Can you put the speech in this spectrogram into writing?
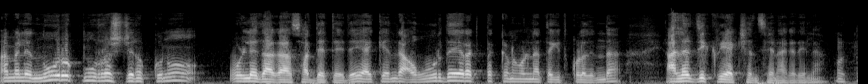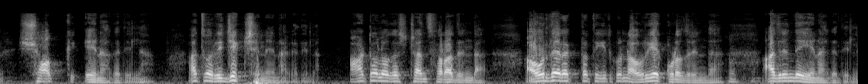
ಆಮೇಲೆ ನೂರಕ್ಕೆ ನೂರರಷ್ಟು ಜನಕ್ಕೂ ಒಳ್ಳೇದಾಗ ಸಾಧ್ಯತೆ ಇದೆ. ಯಾಕೆಂದ್ರೆ ಅವ್ರದೇ ರಕ್ತ ಕಣಗಳನ್ನ ತೆಗೆದುಕೊಳ್ಳೋದ್ರಿಂದ ಅಲರ್ಜಿಕ್ ರಿಯಾಕ್ಷನ್ಸ್ ಏನಾಗೋದಿಲ್ಲ. ಶಾಕ್ ಏನಾಗೋದಿಲ್ಲ. ಅಥವಾ ರಿಜೆಕ್ಷನ್ ಏನಾಗೋದಿಲ್ಲ. ಆಟೋಲೋಗಸ್ ಟ್ರಾನ್ಸ್ಫರ್ ಆದ್ರಿಂದ ಅವ್ರದೇ ರಕ್ತ ತೆಗೆದುಕೊಂಡು ಅವ್ರಿಗೆ ಕೊಡೋದ್ರಿಂದ ಅದರಿಂದ ಏನಾಗೋದಿಲ್ಲ.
